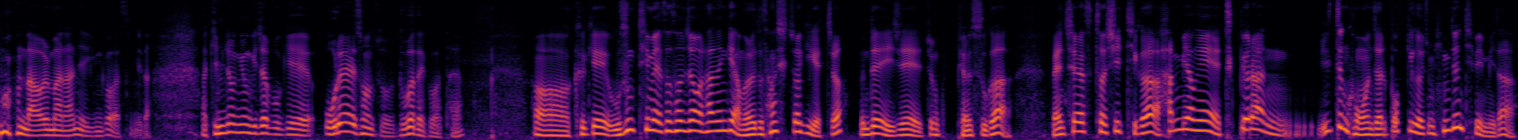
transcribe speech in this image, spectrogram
뭐 나올 만한 얘기인 것 같습니다. 아, 김정용 기자 보기에 올해의 선수 누가 될 것 같아요? 어, 그게 우승팀에서 선정을 하는 게 아무래도 상식적이겠죠. 근데 이제 좀 변수가 맨체스터 시티가 한 명의 특별한 1등 공헌자를 뽑기가 좀 힘든 팀입니다.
